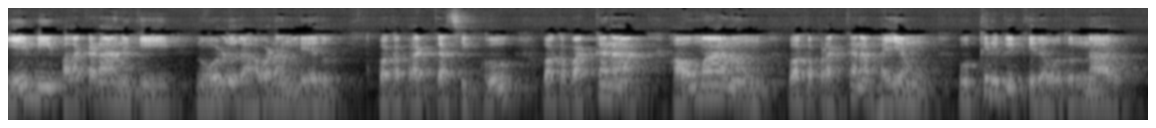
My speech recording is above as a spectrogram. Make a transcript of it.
ఏమీ పలకడానికి నోళ్ళు రావడం లేదు. ఒక ప్రక్క సిగ్గు ఒక పక్కన అవమానం ఒక ప్రక్కన భయం ఉక్కిరిబిక్కిరవుతున్నారు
